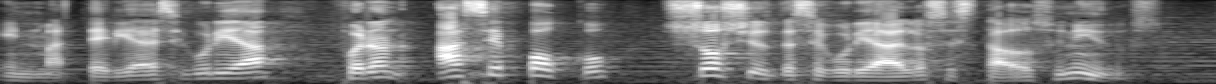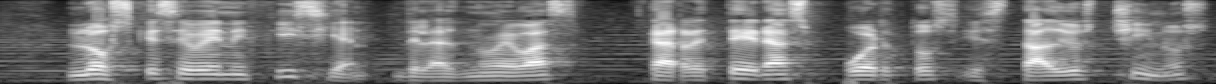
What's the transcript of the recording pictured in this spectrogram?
en materia de seguridad fueron hace poco socios de seguridad de los Estados Unidos. Los que se benefician de las nuevas carreteras, puertos y estadios chinos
